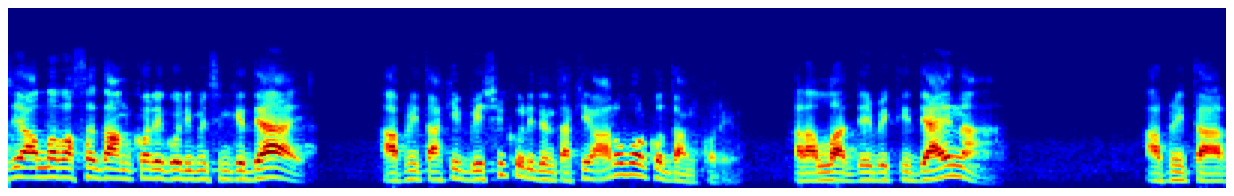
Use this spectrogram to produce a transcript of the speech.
যে আল্লাহ রাস্তায় দান করে গরিব মেশিনকে দেয়, আপনি তাকে বেশি করে দেন, তাকে আরও বরকত দান করেন। আর আল্লাহ যে ব্যক্তি দেয় না, আপনি তার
